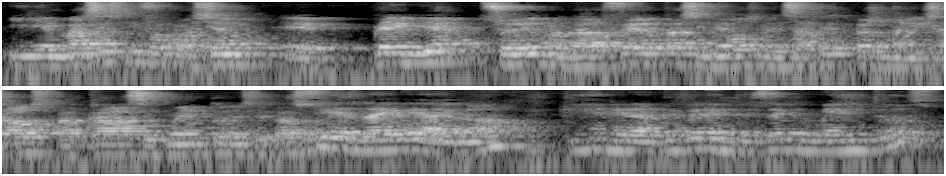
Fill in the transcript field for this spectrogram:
Y en base a esta información eh, previa, suelen mandar ofertas y nuevos mensajes personalizados para cada segmento en este caso. Sí, es la idea, ¿no? Generar diferentes segmentos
